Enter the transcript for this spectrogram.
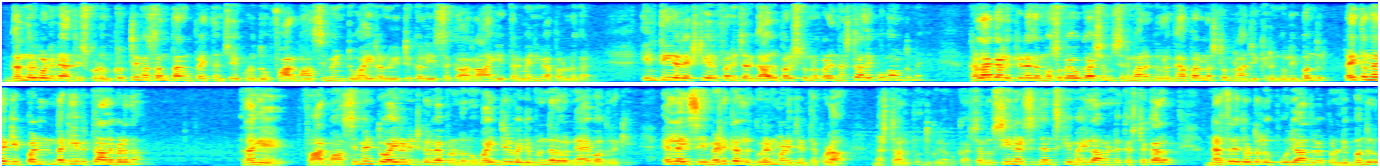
గందరగోళ నిర్ణయాలు తీసుకోవడం కృత్రిమ సంతానం ప్రయత్నం చేయకూడదు. ఫార్మా సిమెంటు ఐరన్ ఇటుకలు ఇసుక రాగి ఇతరమైన వ్యాపారంలో కానీ. ఇంటీరియర్ ఎక్స్టీరియర్ ఫర్నిచర్ గాజు పరిశ్రమలో కూడా నష్టాలు ఎక్కువగా ఉంటున్నాయి. కళాకారుల క్రీడగా మోసపోయే అవకాశం సినిమా రంగంలో వ్యాపార నష్టం రాజకీయ రంగంలో ఇబ్బందులు. రైతందరికీ నకిలీ విత్తనాలు పెడదా. అలాగే ఫార్మా సిమెంట్ ఐరన్ ఇటుకల వ్యాపారంలోనూ వైద్యుల వైద్య బృందాల వారి న్యాయవాదులకి ఎల్ఐసి మెడికల్ గృహిణి ఏజెంట్లకు కూడా నష్టాలు పొందుకునే అవకాశాలు. సీనియర్ సిటిజన్స్కి మహిళా మండలి కష్టకాలం నర్సరీ తోటలు పూజా వ్యాపారంలో ఇబ్బందులు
